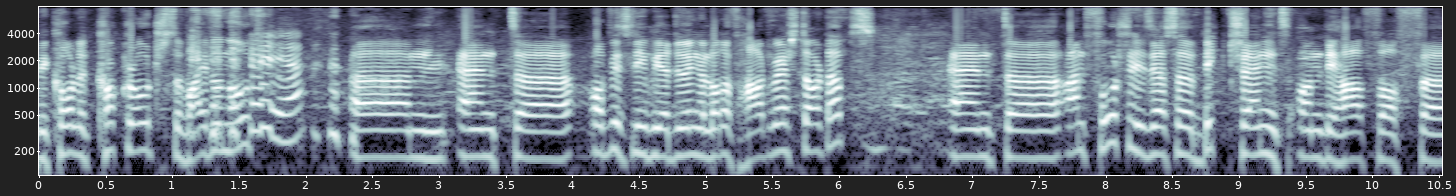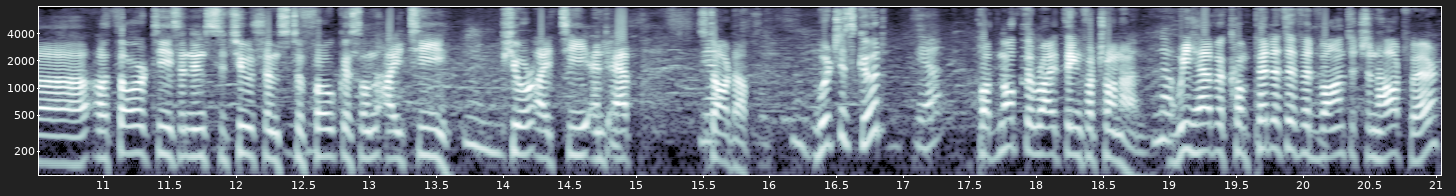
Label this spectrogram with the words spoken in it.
we call it cockroach survival mode. yeah. And uh, obviously, we are doing a lot of hardware startups. And uh, unfortunately, there's a big trend on behalf of uh, authorities and institutions to focus on IT, pure IT and app startups, which is good yeah. but not the right thing for Trondheim. No. We have a competitive advantage in hardware,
